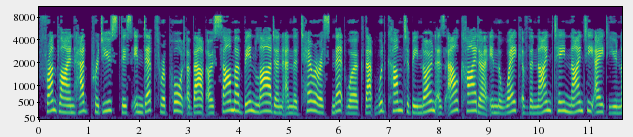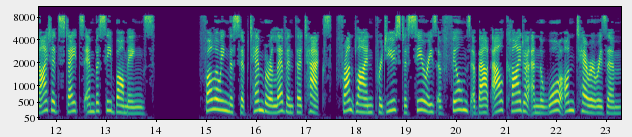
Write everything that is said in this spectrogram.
Frontline had produced this in-depth report about Osama bin Laden and the terrorist network that would come to be known as Al-Qaeda in the wake of the 1998 United States Embassy bombings. Following the September 11 attacks, Frontline produced a series of films about Al-Qaeda and the war on terrorism.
